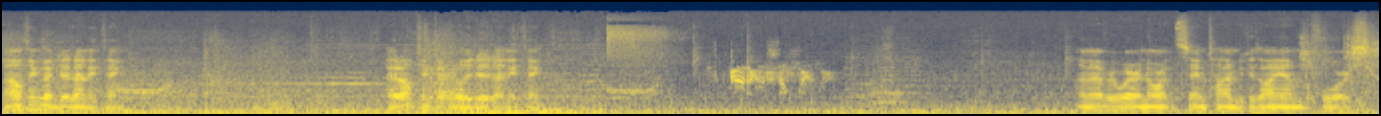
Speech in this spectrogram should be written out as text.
I don't think that did anything. I don't think that really did anything. I'm everywhere nowhere at the same time because I am the Force.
